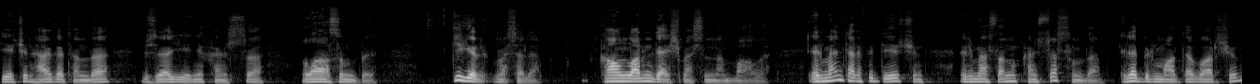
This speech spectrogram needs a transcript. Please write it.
deyir ki, həqiqətən də bizə yeni konstitusiya lazımdır. Digər məsələ qanunların dəyişməsindən bağlı. Erməni tərəfi deyir ki, Ermənistanın konstitusiyasında elə bir maddə var ki,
